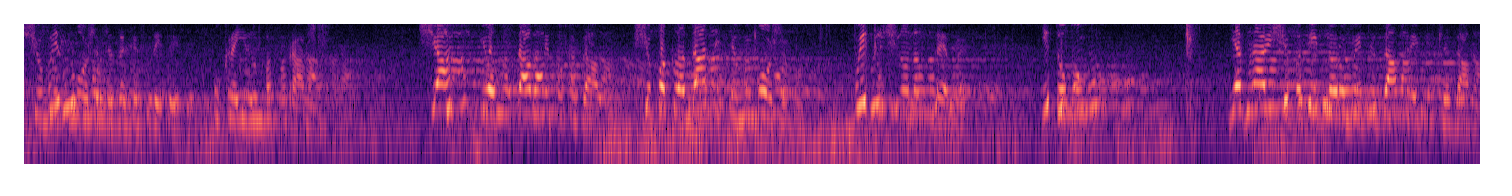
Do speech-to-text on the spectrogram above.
що ви зможете захистити Україну по-справжньому. Час і обставини показали, що покладатися ми можемо виключно на себе. І тому я знаю, що потрібно робити завтра і післязавтра.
